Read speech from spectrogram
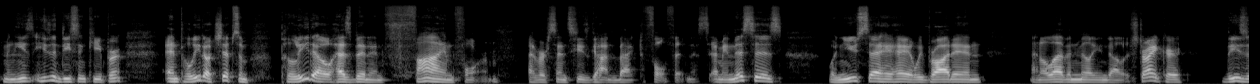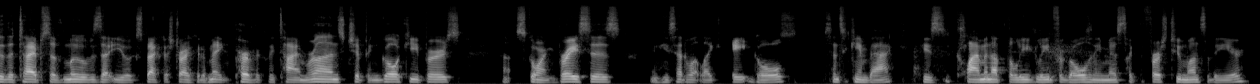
I mean, he's he's a decent keeper, and Pulido chips him. Pulido has been in fine form ever since he's gotten back to full fitness. I mean, this is when you say, hey, we brought in an $11 million striker, these are the types of moves that you expect a striker to make perfectly timed runs, chipping goalkeepers, uh, scoring braces. And he's had what, like eight goals since he came back? He's climbing up the league lead for goals, and he missed like the first two months of the year.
